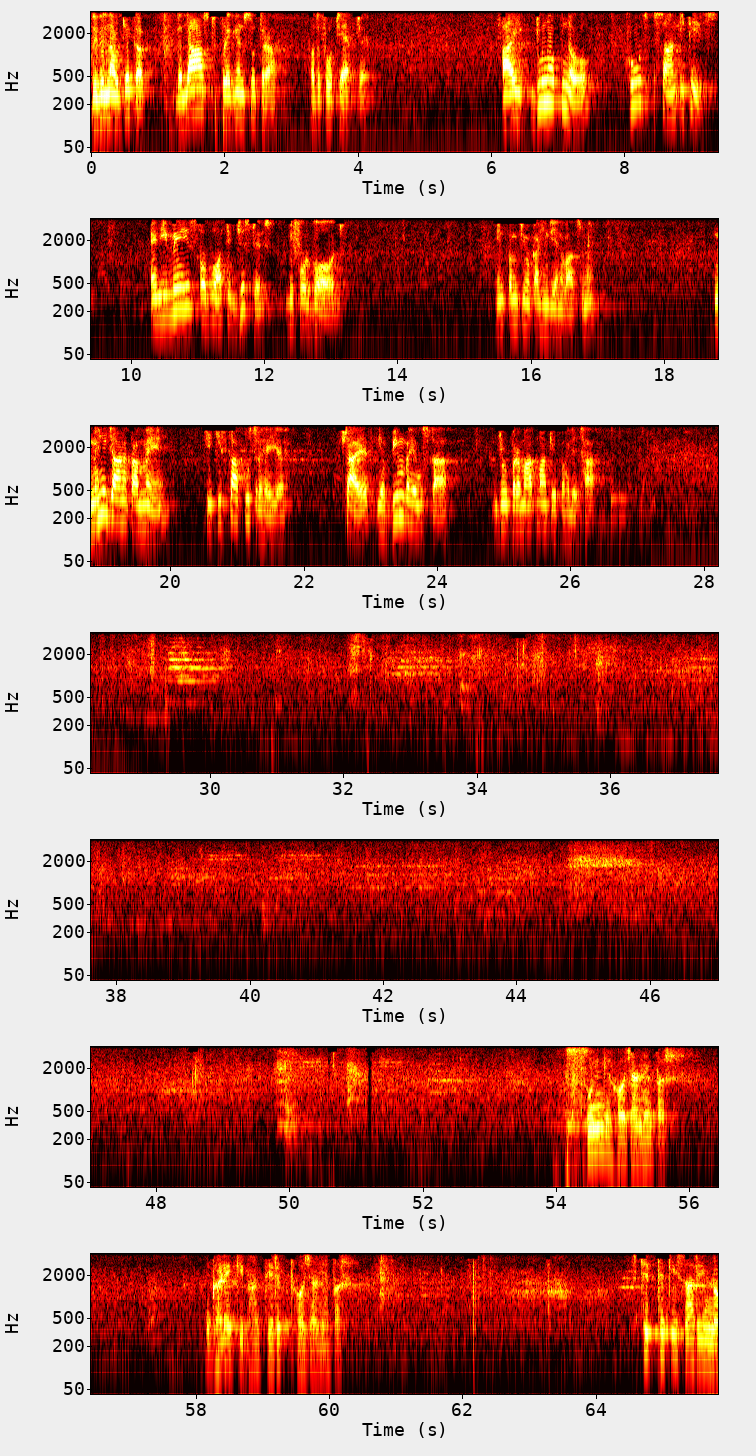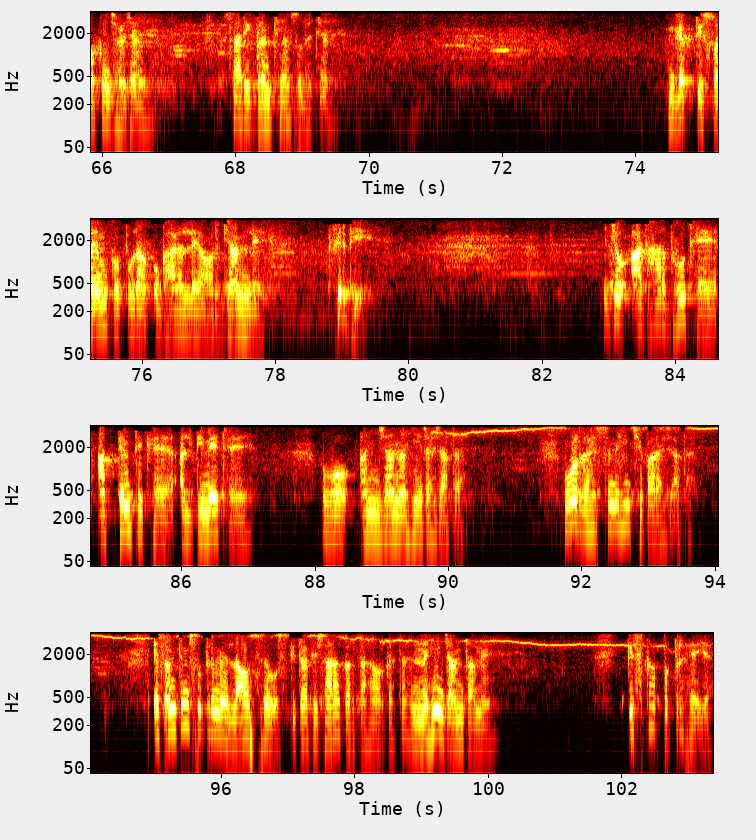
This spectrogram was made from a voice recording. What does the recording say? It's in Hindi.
We will now take up the last pregnant sutra of the fourth chapter. I do not know whose son it is, an image of what existed before God. इन पंक्तियों का हिंदी अनुवाद में नहीं जानता मैं कि किसका पुत्र है यह शायद यह बिंब है उसका जो परमात्मा के पहले था शून्य हो जाने पर घड़े की भांति रिक्त हो जाने पर चित्त की सारी नौकें झड़ जाएँ, सारी ग्रंथियाँ सुलझ जाएँ, व्यक्ति स्वयं को पूरा उघाड़ ले और जान ले फिर भी जो आधारभूत है, आत्यंतिक है अल्टीमेट है, वो अनजाना ही रह जाता है। वो रहस्य में ही छिपा रह जाता है। इस अंतिम सूत्र में लाओ से उसकी तरफ़ इशारा करता है और कहता है, नहीं जानता मैं, किसका पुत्र है यह?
